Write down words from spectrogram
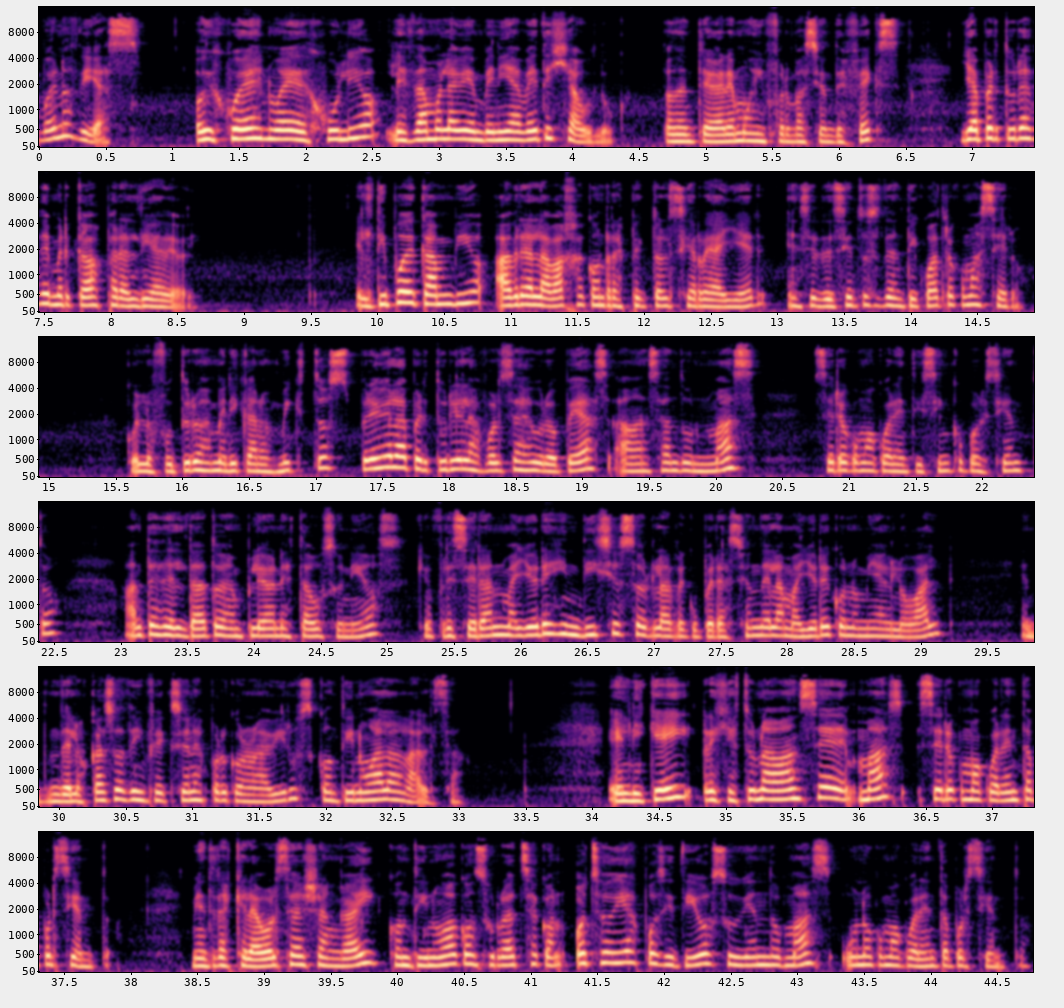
Buenos días. Hoy jueves 9 de julio les damos la bienvenida a BTG Outlook, donde entregaremos información de FEX y aperturas de mercados para el día de hoy. El tipo de cambio abre a la baja con respecto al cierre de ayer en 774,0, con los futuros americanos mixtos previo a la apertura y las bolsas europeas avanzando un más 0,45% antes del dato de empleo en Estados Unidos, que ofrecerán mayores indicios sobre la recuperación de la mayor economía global en donde los casos de infecciones por coronavirus continúan al alza. El Nikkei registró un avance de más 0,40%, mientras que la bolsa de Shanghái continúa con su racha con 8 días positivos subiendo más 1,40%.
